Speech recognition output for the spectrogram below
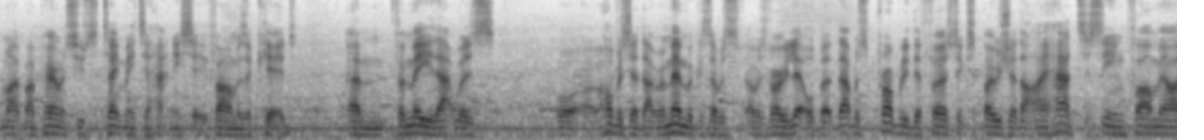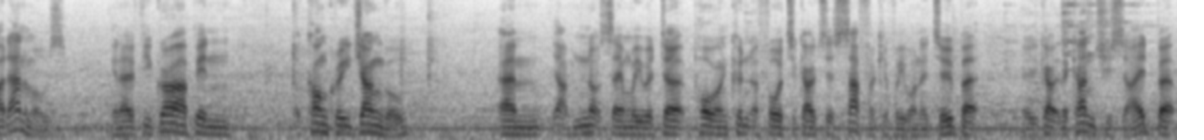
my, my, parents used to take me to Hackney City Farm as a kid. Um, for me, that was or obviously I don't remember because I was I was very little, but that was probably the first exposure that I had to seeing farmyard animals. You know, if you grow up in a concrete jungle, um, I'm not saying we were dirt poor and couldn't afford to go to Suffolk if we wanted to, but you go to the countryside. But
